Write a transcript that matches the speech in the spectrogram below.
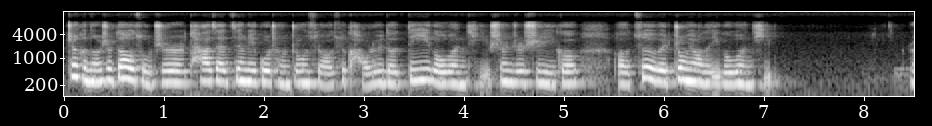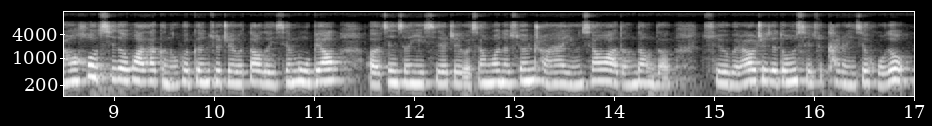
这可能是道组织它在建立过程中所要去考虑的第一个问题，甚至是一个呃最为重要的一个问题。然后后期的话，他可能会根据这个道的一些目标，呃，进行一些这个相关的宣传啊、营销啊等等的，去围绕这些东西去开展一些活动，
